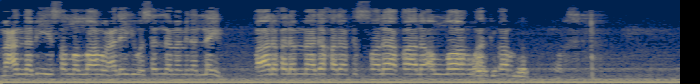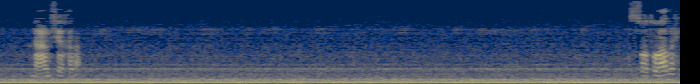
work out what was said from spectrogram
مع النبي صلى الله عليه وسلم من الليل. قال فلما دخل في الصلاة قال الله أكبر. نعم شيخنا. الصوت واضح؟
